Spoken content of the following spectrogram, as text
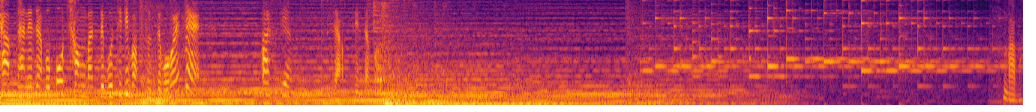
সাবধানে যাব। পোট সংবাদ দেবো চিঠিপত্র দেবো হয়েছে? আসছি আমি। যাও চিন্তা করো। বাবা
